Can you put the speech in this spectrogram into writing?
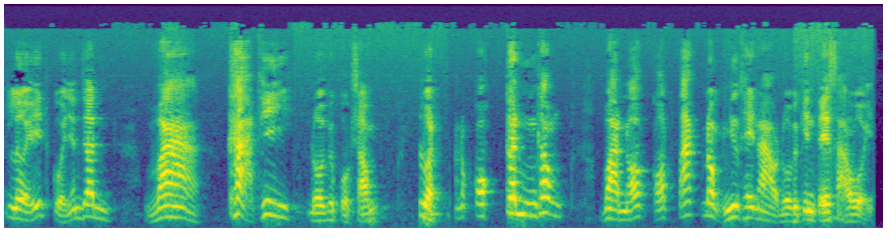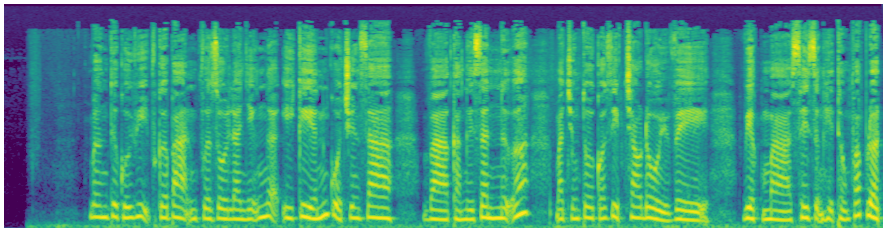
lợi ích của nhân dân và khả thi đối với cuộc sống luật nó có cần không và nó có tác động như thế nào đối với kinh tế xã hội Vâng, thưa quý vị và các bạn, vừa rồi là những ý kiến của chuyên gia và cả người dân nữa mà chúng tôi có dịp trao đổi về việc mà xây dựng hệ thống pháp luật.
